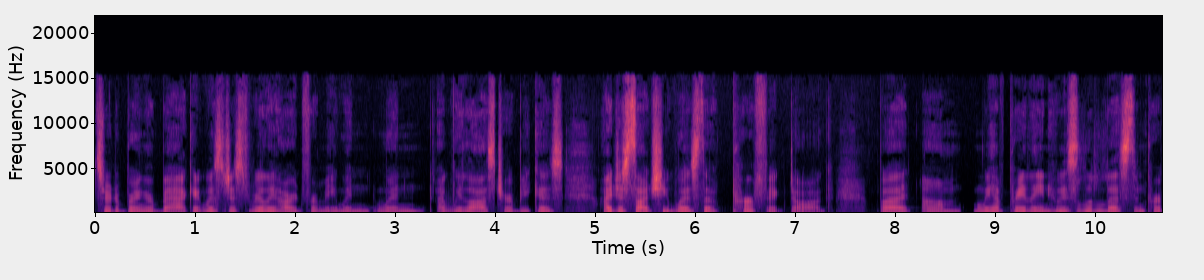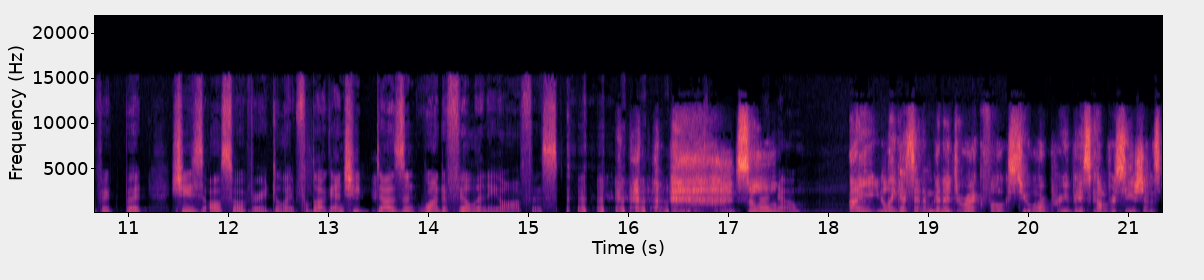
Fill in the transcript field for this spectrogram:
sort of bring her back. It was just really hard for me when when I, we lost her because I just thought she was the perfect dog. But um, we have Praline, who is a little less than perfect, but she's also a very delightful dog, and she doesn't want to fill any office. so I know. I, like I said, I'm going to direct folks to our previous conversations.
